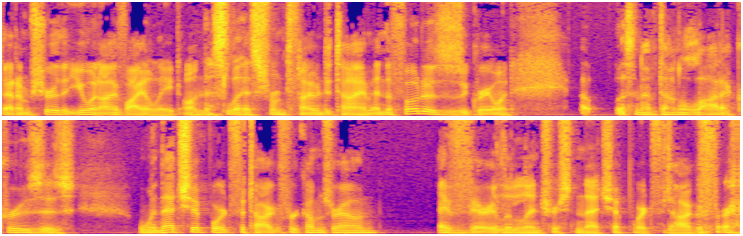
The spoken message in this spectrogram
that I'm sure that you and I violate on this list from time to time, and the photos is a great one. Uh, listen, I've done a lot of cruises. When that shipboard photographer comes around, I have very little interest in that shipboard photographer,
